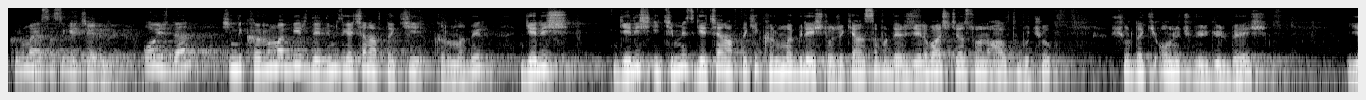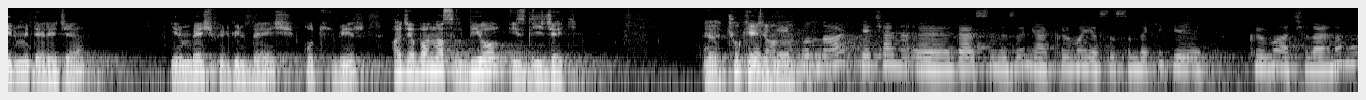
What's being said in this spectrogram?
Kırılma yasası geçerli mi? O yüzden şimdi kırılma 1 dediğimiz geçen haftaki kırılma 1, geliş geliş ikimiz geçen haftaki kırılma 1'e eşit olacak. Yani 0 dereceyle başlayacağız sonra 6,5. Şuradaki 13,5 20 derece 25,5 31. Acaba nasıl bir yol izleyecek? Evet çok heyecanlı. Peki bunlar geçen e, dersimizin yani kırma yasasındaki kırma açılarına mı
